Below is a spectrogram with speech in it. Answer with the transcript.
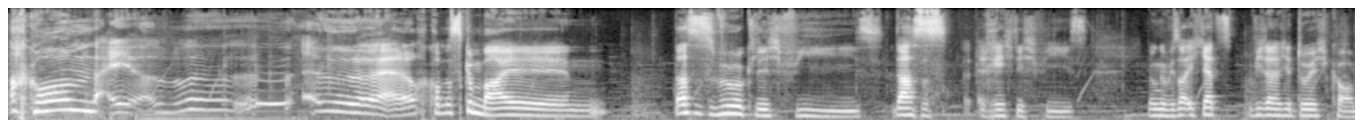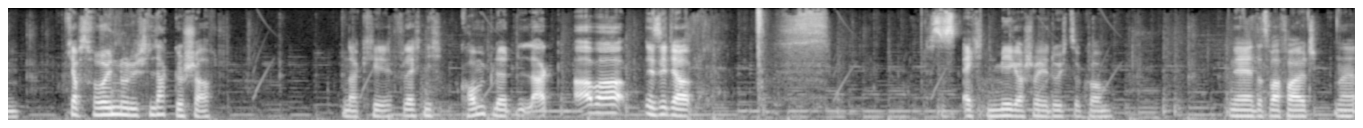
Ach komm, ey. Ach komm, das ist gemein. Das ist wirklich fies. Das ist richtig fies. Junge, wie soll ich jetzt wieder hier durchkommen? Ich habe es vorhin nur durch Lack geschafft. Na okay, vielleicht nicht komplett Lack, aber ihr seht ja, das ist echt mega schwer hier durchzukommen. Nee, das war falsch. Nee.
